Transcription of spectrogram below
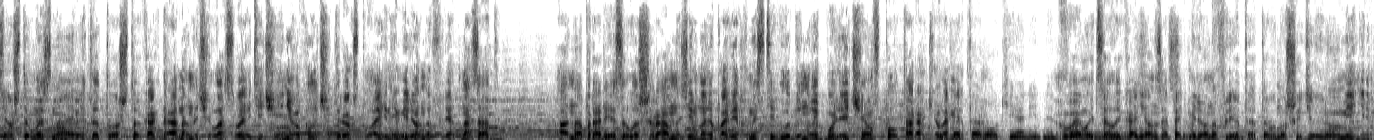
Все, что мы знаем, это то, что когда она начала свое течение около 4,5 миллионов лет назад, она прорезала шрам на земной поверхности глубиной более чем в полтора километра. Вымыть целый каньон за 5 миллионов лет – это внушительное умение.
